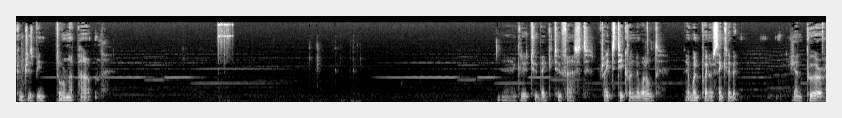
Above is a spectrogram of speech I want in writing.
Country's been torn apart. Yeah, grew too big too fast. Tried to take on the world. At one point I was thinking about Jaipur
